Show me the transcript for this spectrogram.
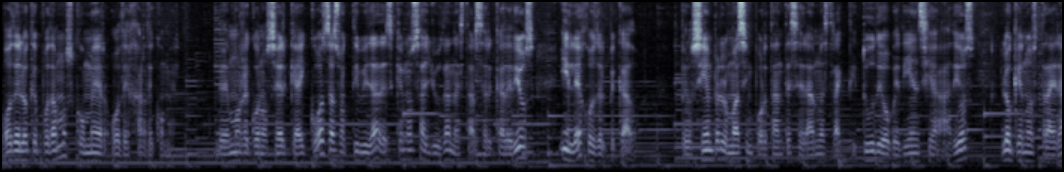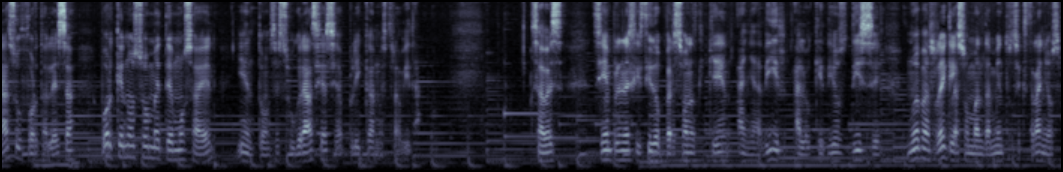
o de lo que podamos comer o dejar de comer. Debemos reconocer que hay cosas o actividades que nos ayudan a estar cerca de Dios y lejos del pecado, pero siempre lo más importante será nuestra actitud de obediencia a Dios, lo que nos traerá su fortaleza porque nos sometemos a Él y entonces su gracia se aplica a nuestra vida. Sabes, siempre han existido personas que quieren añadir a lo que Dios dice nuevas reglas o mandamientos extraños,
